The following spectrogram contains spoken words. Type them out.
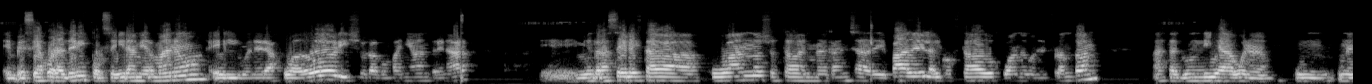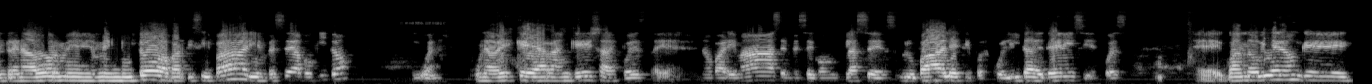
empecé a jugar al tenis por seguir a mi hermano. Él, bueno, era jugador y yo lo acompañaba a entrenar. Eh, mientras él estaba jugando, yo estaba en una cancha de pádel al costado jugando con el frontón hasta que un día, bueno, un, entrenador me, invitó a participar y empecé a poquito. Y bueno, una vez que arranqué, ya después eh, no paré más, empecé con clases grupales, tipo escuelita de tenis, y después, eh, cuando vieron que,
